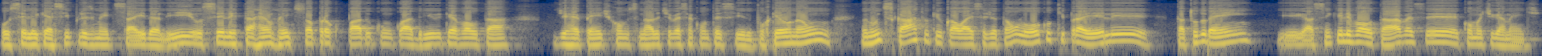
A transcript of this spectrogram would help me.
ou se ele quer simplesmente sair dali, ou se ele está realmente só preocupado com o quadril e quer voltar de repente como se nada tivesse acontecido. Porque eu não, eu não descarto que o Kawhi seja tão louco que para ele tá tudo bem e assim que ele voltar vai ser como antigamente.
